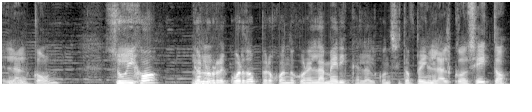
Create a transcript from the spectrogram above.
el halcón. Su Y- hijo, yo lo Ujú. recuerdo, pero jugando con el América, el Halconcito Peña. El halconcito.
